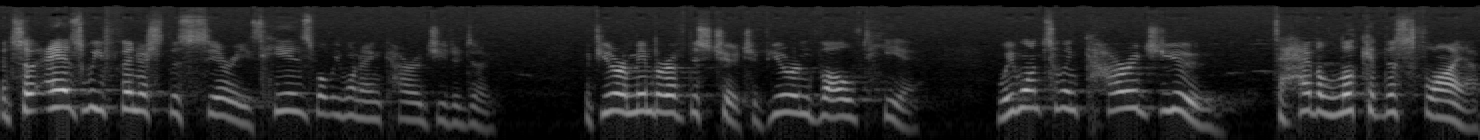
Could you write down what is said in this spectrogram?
And so, as we finish this series, here's what we want to encourage you to do. If you're a member of this church, if you're involved here, we want to encourage you to have a look at this flyer,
